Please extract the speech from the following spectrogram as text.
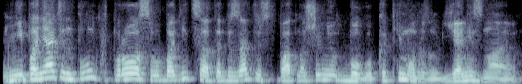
Непонятен пункт про освободиться от обязательств по отношению к Богу. Каким образом? Я не знаю.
